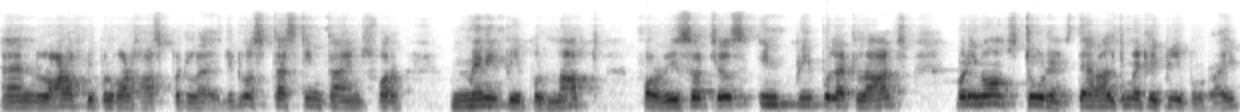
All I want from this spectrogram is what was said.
And a lot of people got hospitalized. It was testing times for many people not for researchers in people at large but you know students. They are ultimately people right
